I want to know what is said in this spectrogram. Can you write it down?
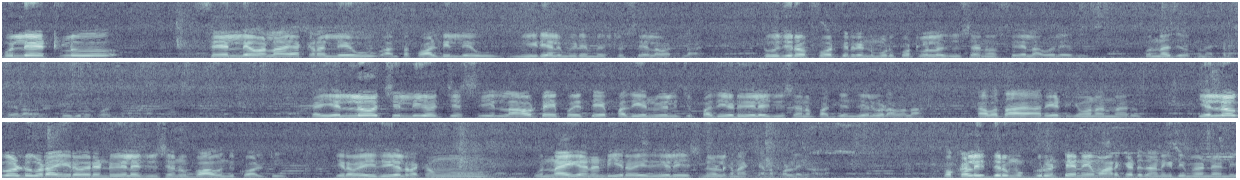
బుల్లెట్లు సేల్ లేవలా ఎక్కడ లేవు అంత క్వాలిటీ లేవు. మీడియాలు మీడియం బెస్ట్లో సేల్ అవ్వట్లా. టూ జీరో ఫోర్ త్రీ రెండు మూడు కొట్లలో చూశాను సేల్ అవ్వలేదు. ఉన్నది చూస్తున్నాను ఎక్కడ సేల్ అవ్వలేదు. Two zero four three. ఇక ఎల్లో చిల్లీ వచ్చేసి లావుట్ అయిపోతే పదిహేను వేలు నుంచి పదిహేడు వేలే చూశాను పద్దెనిమిది వేలు కూడా అవ్వాలా. కాకపోతే ఆ రేటుకి ఏమని అన్నారు ఎల్లో గోల్డ్ కూడా ఇరవై రెండు వేలే చూశాను బాగుంది క్వాలిటీ ఇరవై ఐదు వేల రకం ఉన్నాయి కానండి ఇరవై ఐదు వేలు వేసిన వాళ్ళకి నాకు కనపడలేదు కదా ఒకళ్ళు ఇద్దరు ముగ్గురు ఉంటేనే మార్కెట్ దానికి డిమాండ్ అండి.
